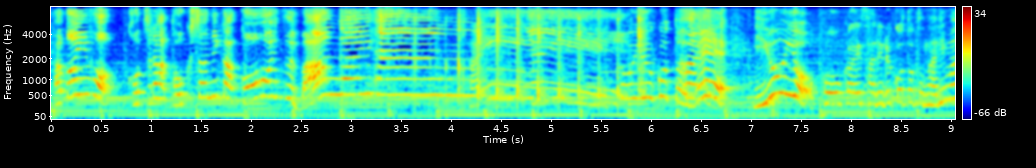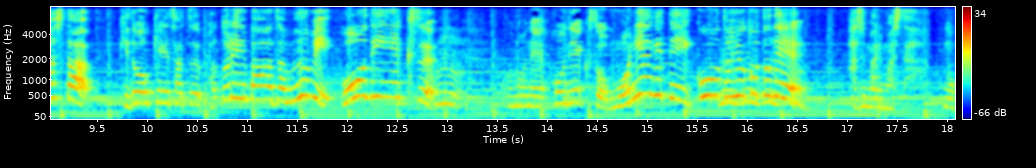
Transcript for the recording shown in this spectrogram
パトインフォこちら特殊二課広報室番外は編。いとい。うことで、、はい。よいよ公開されることとなりました。機動警察パトレーバーザムービー 4DX、うん。このね 4DX を盛り上げていこうということで始まりました。もう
